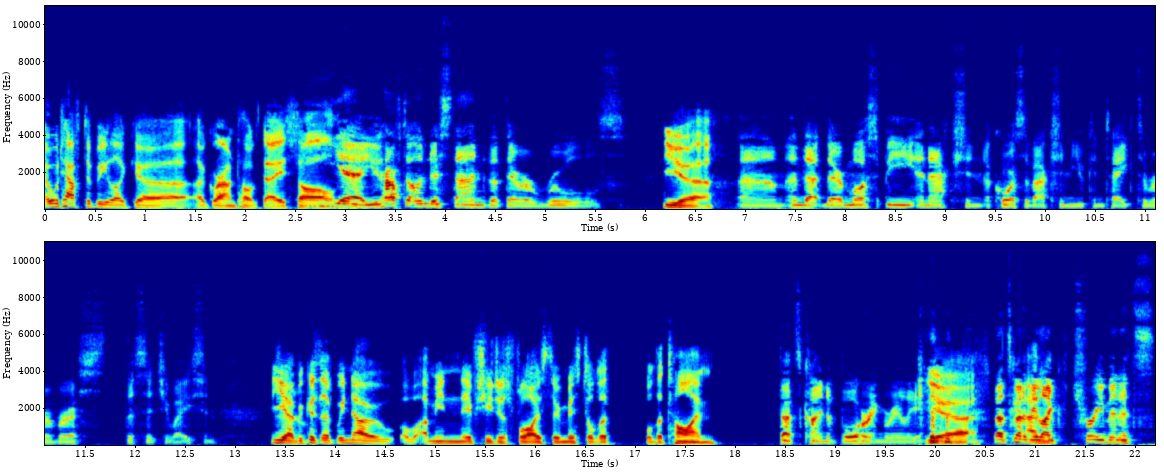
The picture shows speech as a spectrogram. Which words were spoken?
it would have to be like a, a Groundhog Day style. yeah, you'd have to understand that there are rules. Yeah. um, and that there must be an action, a course of action you can take to reverse the situation. Yeah, Um, because we know. I mean, if she just flies through mist all the all the time, That's kind of boring, really. Yeah. that's going to be And- like three minutes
